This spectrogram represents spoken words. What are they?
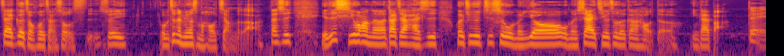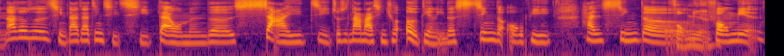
在各种回转寿司，所以。我们真的没有什么好讲的啦，但是也是希望呢，大家还是会继续支持我们哟。我们下一季会做得更好的，应该吧？对，那就是请大家敬请期待我们的下一季，就是《娜娜星球二点零》的新的 OP 和新的封面封面，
